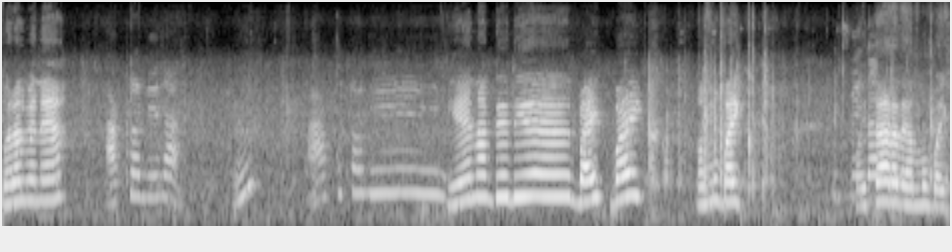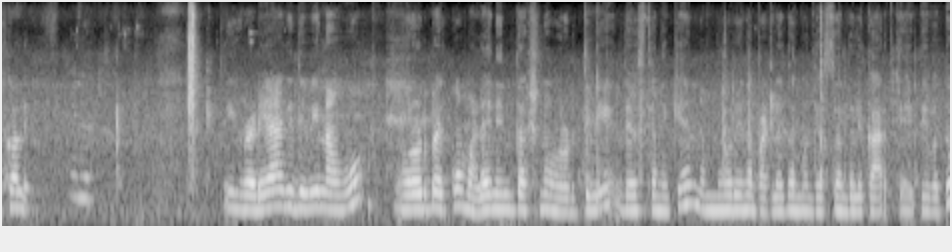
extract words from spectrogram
ಬರಲ್ವೇನೆ? ಹ್ಞೂ ಏನಾಗ್ತಾ ಇದೆಯೇ? Bike bike. ಅಮ್ಮ ಬೈಕ್. ಹೋಯ್ತಾ ಇರೋದೆ ಅಮ್ಮ ಬೈಕಲ್ಲಿ. ಈಗ ರೆಡಿ ಆಗಿದ್ದೀವಿ ನಾವು. ಹೊರಡಬೇಕು. ಮಳೆ ನಿಂತ ತಕ್ಷಣ ಹೊರಡ್ತೀವಿ. ದೇವಸ್ಥಾನಕ್ಕೆ. ನಮ್ಮೂರಿನ ಪಟ್ಲದಮ್ಮ ದೇವಸ್ಥಾನದಲ್ಲಿ ಕಾರ್ತಿಕೆ ಐತಿ ಇವತ್ತು.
